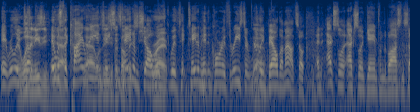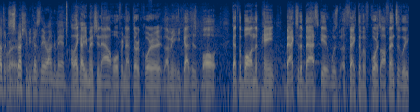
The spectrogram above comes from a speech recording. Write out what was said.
it really it wasn't easy. It yeah. was the Kyrie yeah, and Jayson Tatum show right. with, with, Tatum hitting corner threes to really bail them out. So an excellent, excellent game from the Boston Celtics, right. especially because they are undermanned. I like how you mentioned Al Horford in that third quarter. I mean, he got his ball got the ball in the paint, back to the basket, was effective, of course, offensively.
